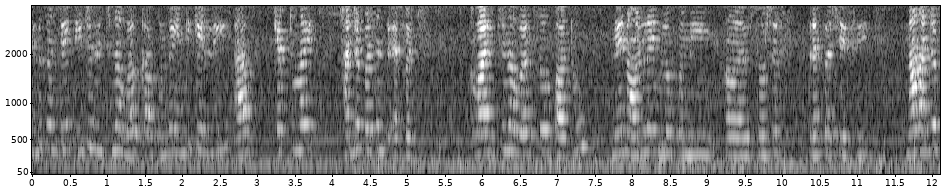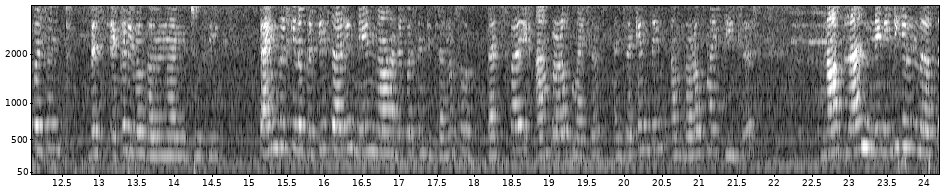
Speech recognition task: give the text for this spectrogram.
ఎందుకంటే టీచర్స్ ఇచ్చిన వర్క్ కాకుండా ఇంటికి వెళ్ళి I kept my hundred percent efforts వాళ్ళు ఇచ్చిన వర్క్తో పాటు నేను ఆన్లైన్లో కొన్ని సోర్సెస్ రెఫర్ చేసి నా హండ్రెడ్ పర్సెంట్ బెస్ట్ ఎక్కడ ఇవ్వగలను అని చూసి టైం దొరికిన ప్రతిసారి నేను నా హండ్రెడ్ పర్సెంట్ ఇచ్చాను. So that's why I'm proud of myself and second thing I'm proud of my teachers నా ప్లాన్ నేను ఇంటికి వెళ్ళిన తర్వాత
